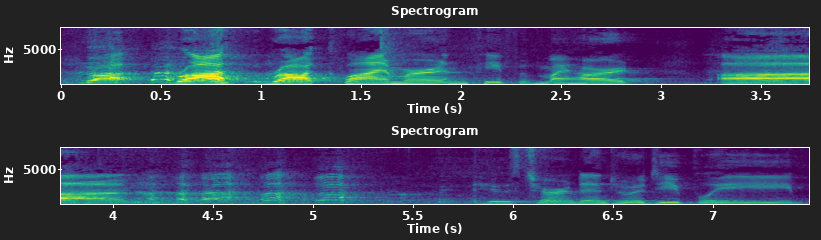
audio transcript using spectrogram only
rock, rock, rock climber and thief of my heart. Um, who's turned into a deeply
